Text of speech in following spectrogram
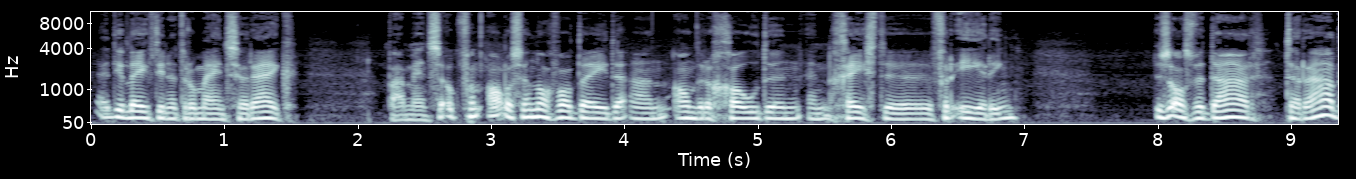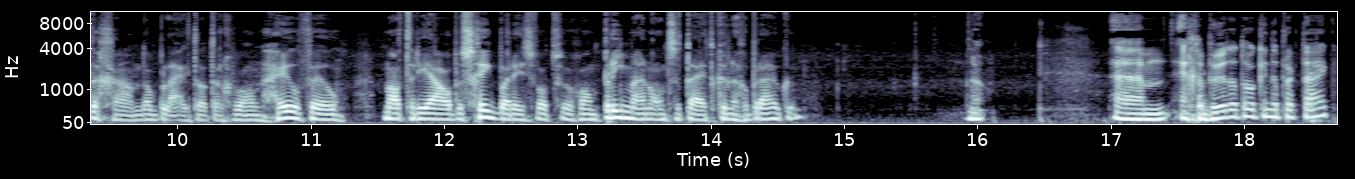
die leefde in het Romeinse Rijk. Waar mensen ook van alles en nog wat deden aan andere goden en geestenverering. Dus als we daar te raden gaan, dan blijkt dat er gewoon heel veel materiaal beschikbaar is... wat we gewoon prima in onze tijd kunnen gebruiken. Ehm, en gebeurt dat ook in de praktijk?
